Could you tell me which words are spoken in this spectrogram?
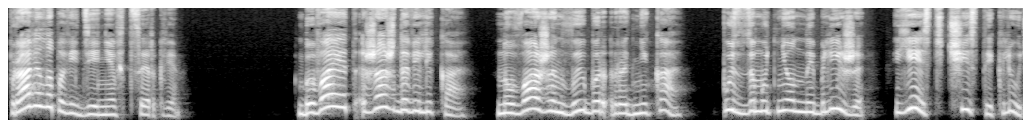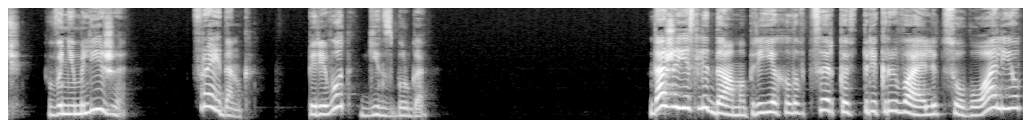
Правила поведения в церкви. Бывает, жажда велика, но важен выбор родника. Пусть замутненный ближе, есть чистый ключ, в нем лиже. Фрейдинг. Перевод Гинзбурга. Даже если дама приехала в церковь, прикрывая лицо вуалью,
